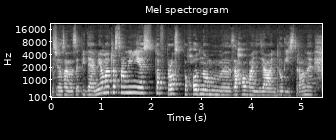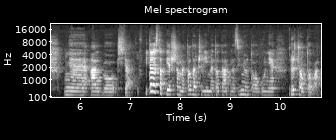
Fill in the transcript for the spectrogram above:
związana z epidemią, a czasami jest to wprost pochodną e, zachowań i działań drugiej strony albo świadków. I to jest ta pierwsza metoda, czyli metoda, nazwijmy to ogólnie ryczałtowa.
